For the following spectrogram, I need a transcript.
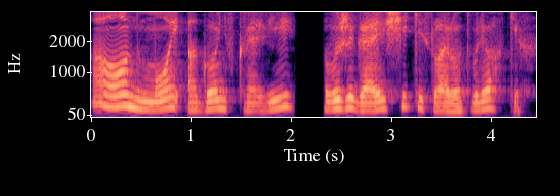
а он мой огонь в крови, выжигающий кислород в легких.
